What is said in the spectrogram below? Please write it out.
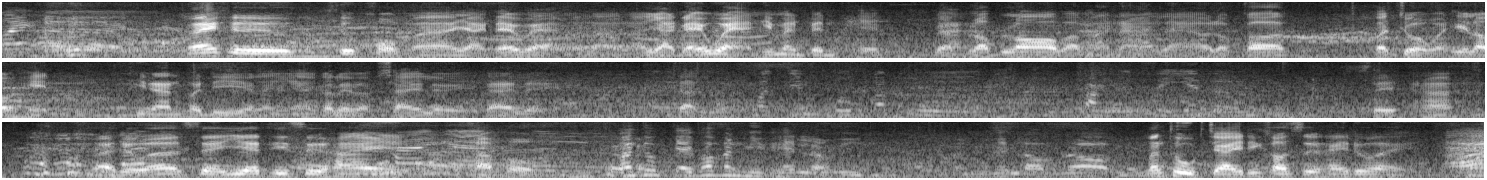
ไม่เออไม่คือคือผมอะอยากได้แหวนมานานแล้วอยากได้แหวนที่มันเป็นเพชรแบบรอบๆแบบมานานแล้ว แล้วก็ประจวบกับที่เราเห็นที่นั่นพอดีอะไรเงี้ยก็เลยแบบใช่เลยได้เลยจัดเลยพอจิ้มปุ๊บก็คือฝั่งนู้น เซเยนเลยเซฮะหมายถึงว่าเซเยสที่ซื้อให้ใช่ไงครับผม มันถูกใจเพราะมันมีเพชรเหรอวินมันมีเพชรล้อมรอบเลยมันถูกใจที่เขาซื้อให้ด้วย อ่า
